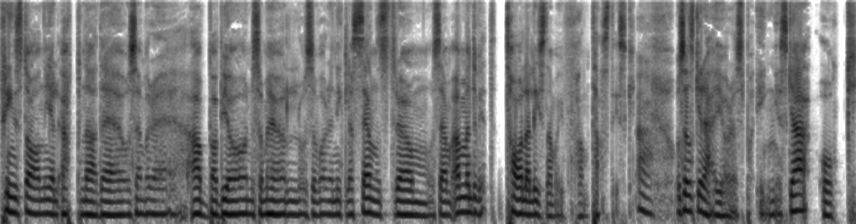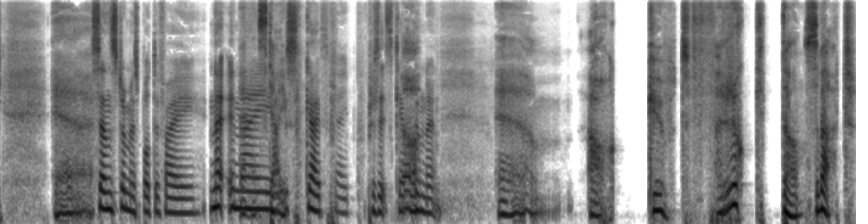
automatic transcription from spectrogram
Prins Daniel öppnade och sen var det Abba Björn som höll och så var det Niklas Zennström och sen, ja men du vet, talarlistan var ju fantastisk. Ja. Och sen ska det här göras på engelska och eh, Zennström är Spotify. Nej, nej Skype. Skype. Skype. Precis, Ja. Skype-grundaren. eh, ja, gud, fruktansvärt.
